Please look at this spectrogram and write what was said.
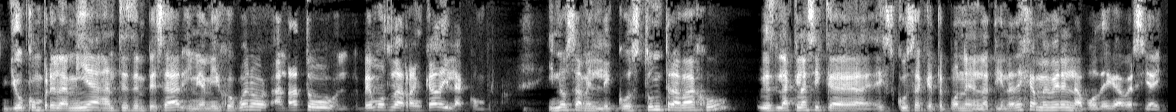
Yo compré la mía antes de empezar y mi amigo dijo, bueno, al rato vemos la arrancada y la compro. Y no saben, le costó un trabajo, es la clásica excusa que te ponen en la tienda, déjame ver en la bodega a ver si hay.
